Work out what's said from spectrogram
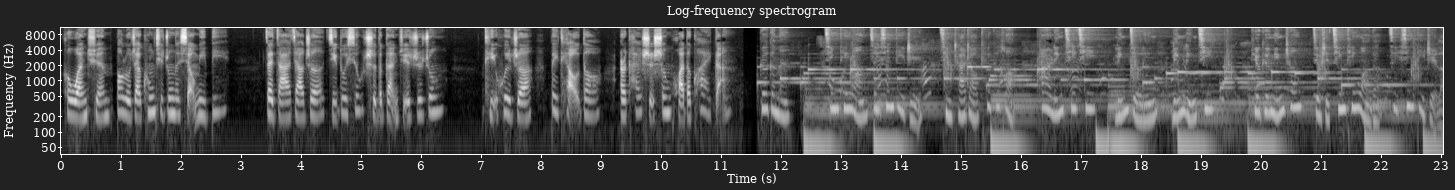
和完全暴露在空气中的小蜜逼，在杂夹着极度羞耻的感觉之中，体会着被挑逗而开始升华的快感。哥哥们，倾听网最新地址，请查找 QQ 号二零七七零九零零零七。QQ 名称就是倾听网的最新地址了。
